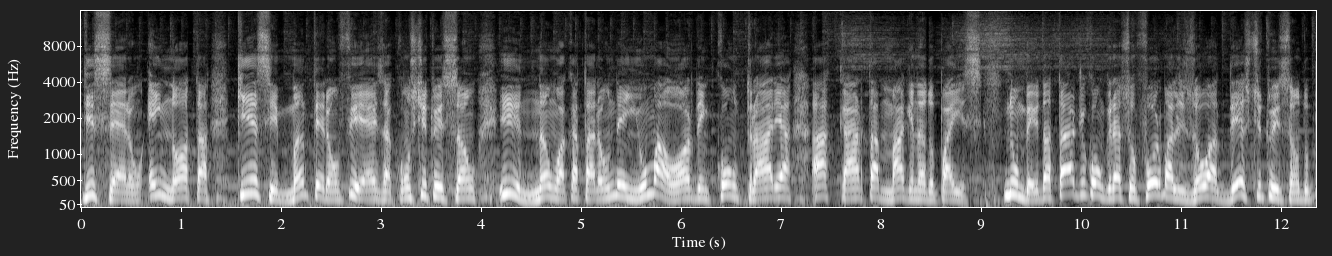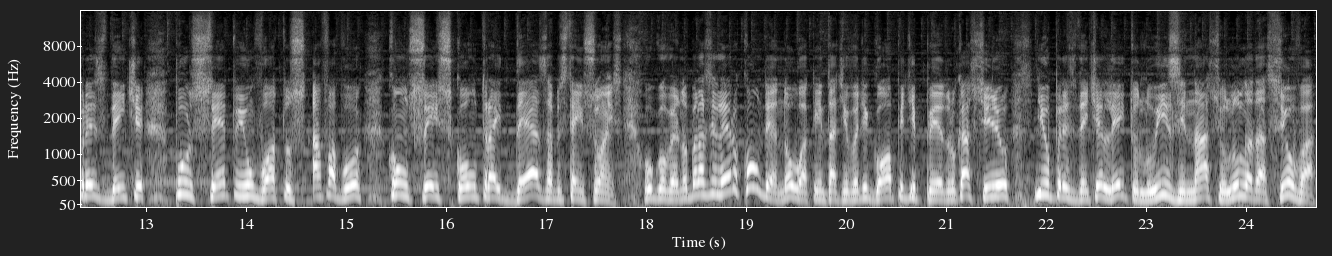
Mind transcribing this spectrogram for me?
disseram em nota que se manterão fiéis à Constituição e não acatarão nenhuma ordem contrária à Carta Magna do país país. No meio da tarde, o Congresso formalizou a destituição do presidente por 101 votos a favor, com seis contra e 10 abstenções. O governo brasileiro condenou a tentativa de golpe de Pedro Castilho e o presidente eleito Luiz Inácio Lula da Silva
